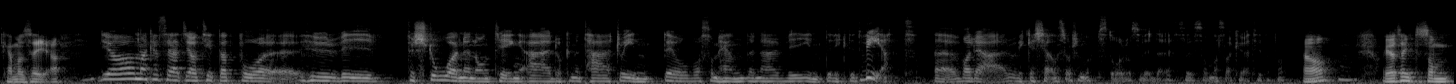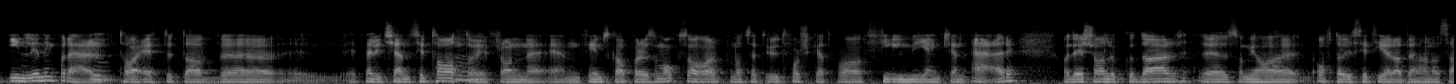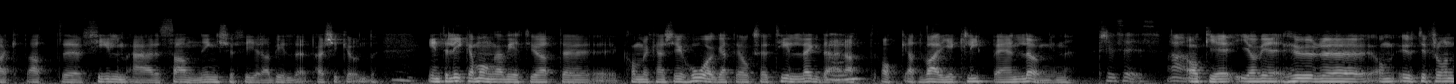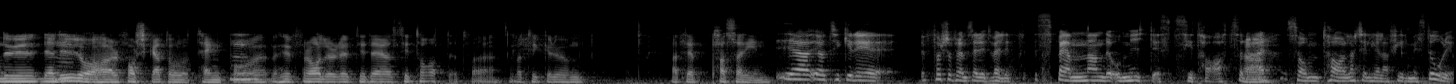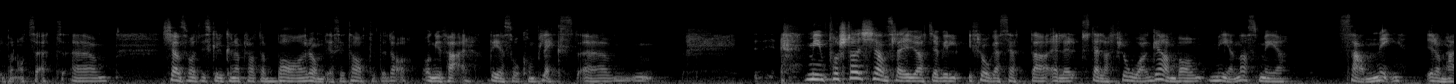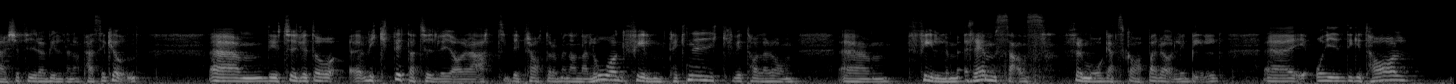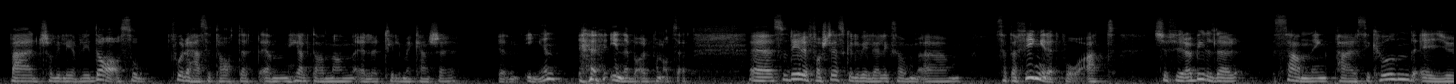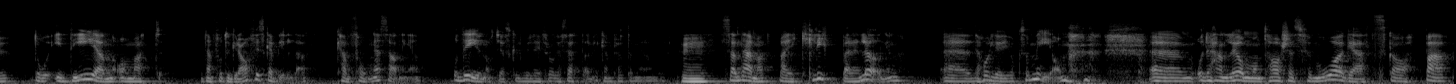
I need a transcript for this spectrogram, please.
kan man säga. Ja, man kan säga att jag har tittat på eh, hur vi förstår när någonting är dokumentärt och inte och vad som händer när vi inte riktigt vet eh, vad det är och vilka känslor som uppstår och så vidare. Så det är sådana saker jag tittar på. Ja, mm. och jag tänkte som inledning på det här mm. ta ett utav eh, ett väldigt känt citat mm. då ifrån en filmskapare som också har på något sätt utforskat vad film egentligen är. Och det är Jean-Luc Godard eh, som jag har ofta citerat där han har sagt att eh, film är sanning 24 bilder per sekund. Mm. Inte lika många vet ju att eh, kommer kanske ihåg att det också är ett tillägg där mm. att, och att varje klipp är en lögn. Precis. Ja. Och eh, jag vet hur, eh, om, utifrån du, det mm. du då har forskat och tänkt på, mm. hur förhåller du dig till det citatet? Vad, vad tycker du om att det passar in? Ja, jag tycker det Först och främst är det ett väldigt spännande och mytiskt citat sådär, ja. som talar till hela filmhistorien på något sätt. Um, känns som att vi skulle kunna prata bara om det citatet idag, ungefär. Det är så komplext. Um, min första känsla är ju att jag vill ifrågasätta eller ställa frågan vad menas med sanning i de här 24 bilderna per sekund. Um, det är tydligt och viktigt att tydliggöra att vi pratar om en analog filmteknik, vi talar om filmremsans förmåga att skapa rörlig bild. Uh, och i digital värld som vi lever i idag så får det här citatet en helt annan eller till och med kanske en, ingen innebörd på något sätt. Uh, så det är det första jag skulle vilja liksom, um, sätta fingret på att 24 bilder sanning per sekund är ju då idén om att den fotografiska bilden kan fånga sanningen. Och det är ju något jag skulle vilja ifrågasätta, vi kan prata mer om det. Mm. Sen det här med att varje klipp är en lögn, eh, det håller jag ju också med om. Ehm, och det handlar ju om montagets förmåga att skapa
